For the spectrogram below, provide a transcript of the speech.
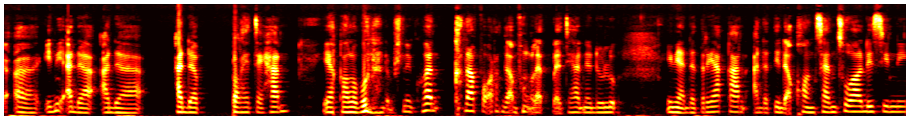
eh, ini ada ada ada pelecehan, ya kalaupun ada perselingkuhan, kenapa orang nggak mau ngeliat pelecehannya dulu? Ini ada teriakan, ada tidak konsensual di sini,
